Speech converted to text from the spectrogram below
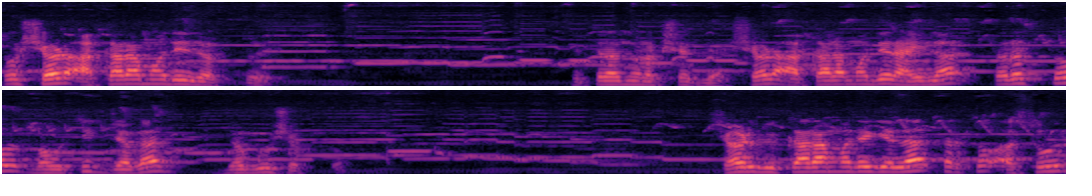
तो षड आकारामध्ये जगतोय. मित्रांनो लक्षात घ्या षड आकारामध्ये राहिला तरच तो भौतिक जगात जगू शकतो. षड विकारामध्ये गेला तर तो असुर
